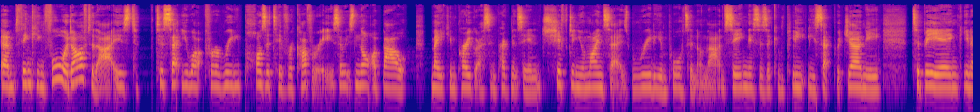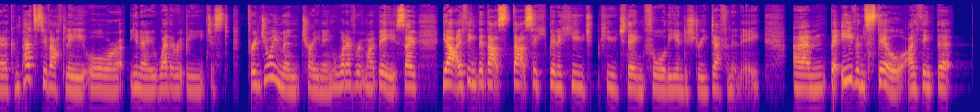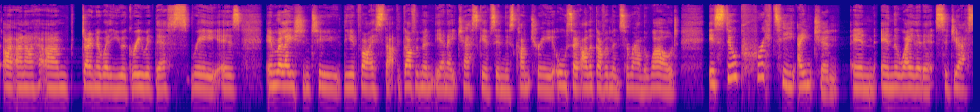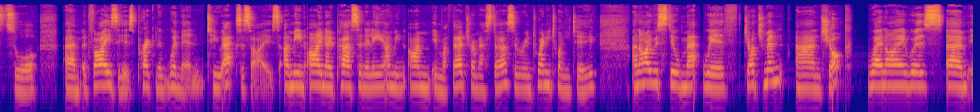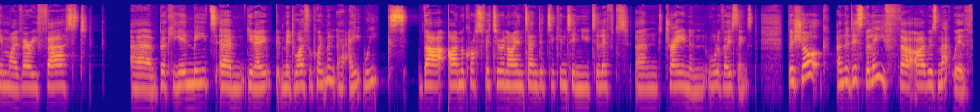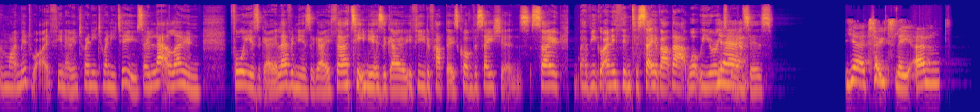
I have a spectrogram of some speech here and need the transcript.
um, thinking forward after that is to to set you up for a really positive recovery. So it's not about making progress in pregnancy and shifting your mindset is really important on that and seeing this as a completely separate journey to being, you know, a competitive athlete or, you know, whether it be just for enjoyment training or whatever it might be. So yeah, I think that that's that's a, been a huge huge thing for the industry definitely. Um but even still, I think that I, and I um, don't know whether you agree with this, Rhi, is in relation to the advice that the government, the NHS gives in this country, also other governments around the world, is still pretty ancient in in the way that it suggests or um, advises pregnant women to exercise. I mean, I know personally. I mean, I'm in my third trimester, so we're in 2022, and I was still met with judgment and shock when I was um, in my very first um, booking in meet, um, you know, midwife appointment at eight weeks, that I'm a CrossFitter and I intended to continue to lift and train and all of those things. The shock and the disbelief that I was met with from my midwife, you know, in 2022. So, let alone four years ago, 11 years ago, 13 years ago, if you'd have had those conversations. So, have you got anything to say about that? What were your yeah. experiences? Yeah, totally. Um,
